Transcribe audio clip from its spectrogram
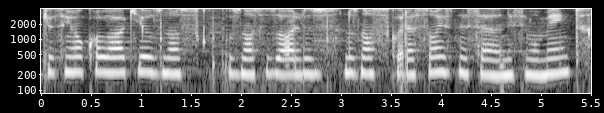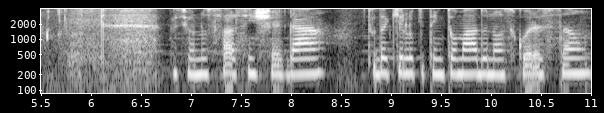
que o Senhor coloque os nossos, os nossos olhos nos nossos corações nessa, nesse momento. Que o Senhor nos faça enxergar tudo aquilo que tem tomado o nosso coração,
